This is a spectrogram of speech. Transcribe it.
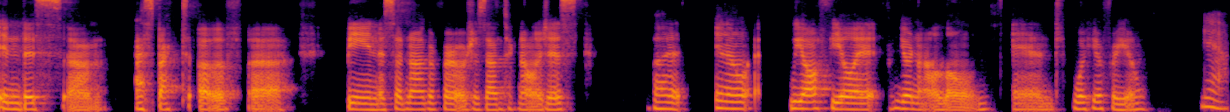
in this um, aspect of uh, being a sonographer, or ultrasound technologist. But, you know, we all feel it. You're not alone, and we're here for you. yeah,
